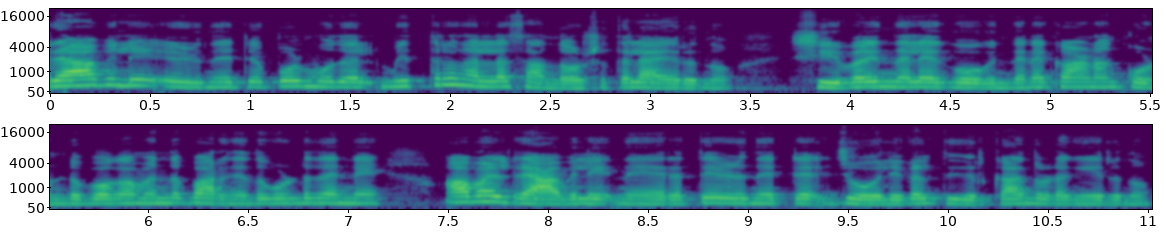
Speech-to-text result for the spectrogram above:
രാവിലെ എഴുന്നേറ്റപ്പോൾ മുതൽ മിത്ര നല്ല സന്തോഷത്തിലായിരുന്നു. ശിവ ഇന്നലെ ഗോവിന്ദനെ കാണാൻ കൊണ്ടുപോകാമെന്ന് പറഞ്ഞതുകൊണ്ട് തന്നെ അവൾ രാവിലെ നേരത്തെ എഴുന്നേറ്റ് ജോലികൾ തീർക്കാൻ തുടങ്ങിയിരുന്നു.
